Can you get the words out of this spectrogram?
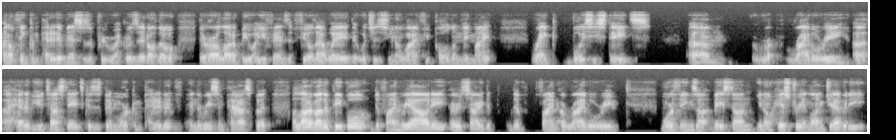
I don't think competitiveness is a prerequisite, although there are a lot of BYU fans that feel that way. That which is, you know, why if you poll them, they might rank Boise State's um, r- rivalry uh, ahead of Utah State's because it's been more competitive in the recent past. But a lot of other people define reality, or sorry, de- define a rivalry more things based on you know history and longevity.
